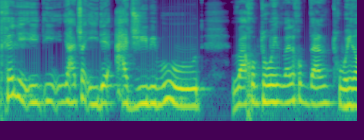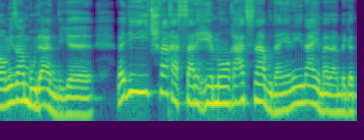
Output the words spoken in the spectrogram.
خیلی ایده, ایده عجیبی بود و خب توهین ولی خب در توهین آمیز هم بودن دیگه. ولی هیچ وقت از سر حماقت نبودن. یعنی نیومدن بگه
